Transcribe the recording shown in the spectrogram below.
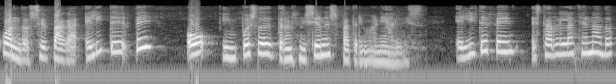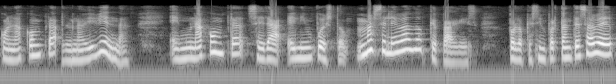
cuando se paga el ITP o impuesto de transmisiones patrimoniales. El ITP está relacionado con la compra de una vivienda. En una compra será el impuesto más elevado que pagues, por lo que es importante saber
